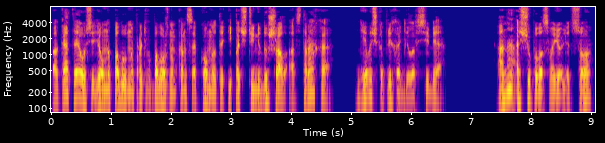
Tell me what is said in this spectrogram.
Пока Тео сидел на полу на противоположном конце комнаты и почти не дышал от страха, девочка приходила в себя. Она ощупала свое лицо,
